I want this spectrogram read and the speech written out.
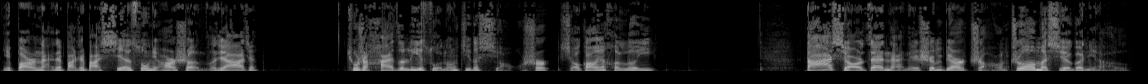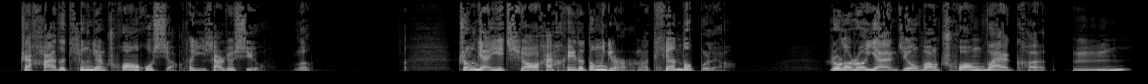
你帮着奶奶把这把线送你二婶子家去。”就是孩子力所能及的小事小刚也很乐意。打小在奶奶身边长这么些个年了，这孩子听见窗户响，他一下就醒了。睁眼一瞧，还黑着灯影呢，天都不亮。揉了揉眼睛，往窗外看。嗯，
